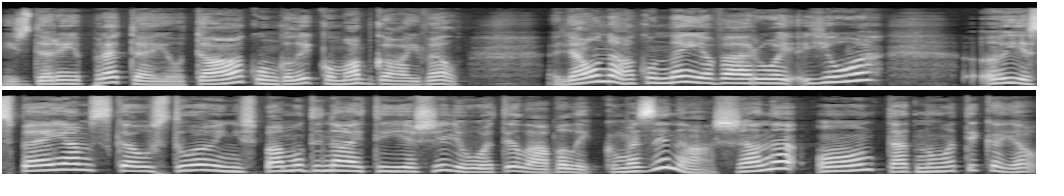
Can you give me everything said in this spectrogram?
izdarīja pretējo tā, kunga likuma apgāja vēl ļaunāk un neievēroja, jo iespējams, ka uz to viņus pamudināja tieši ļoti laba likuma zināšana, un tad notika jau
